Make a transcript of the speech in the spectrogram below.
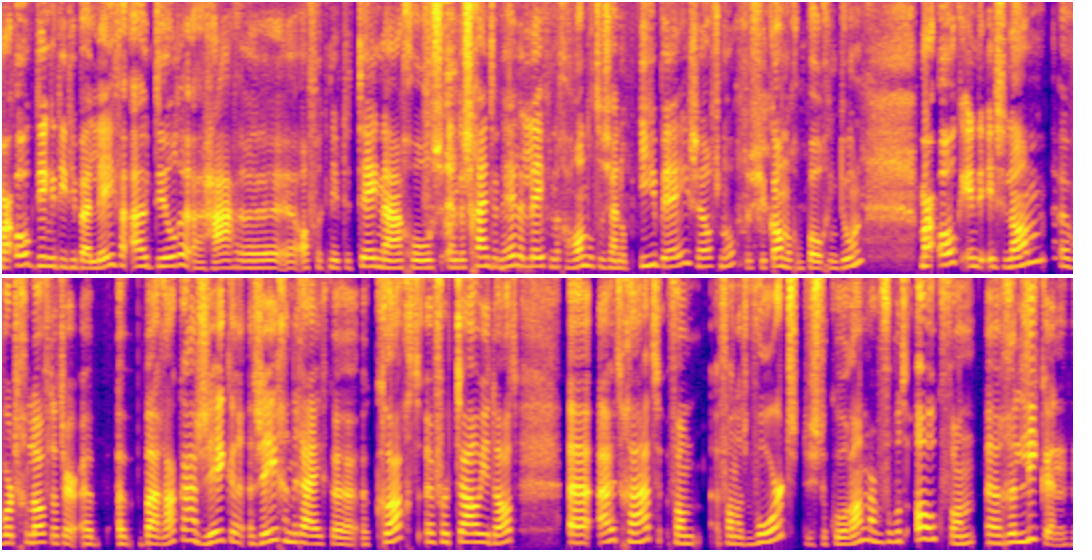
Maar ook dingen die hij bij leven uitdeelde. haren, afgeknipte teennagels. En er schijnt een hele levendige handel te zijn op eBay zelfs nog. Dus je kan nog een poging doen. Maar ook in de islam wordt geloofd dat er baraka, zeker, zegenrijke kracht, vertaal je dat, uitgaat van, van het woord, dus de Koran. Maar bijvoorbeeld ook van relieken.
